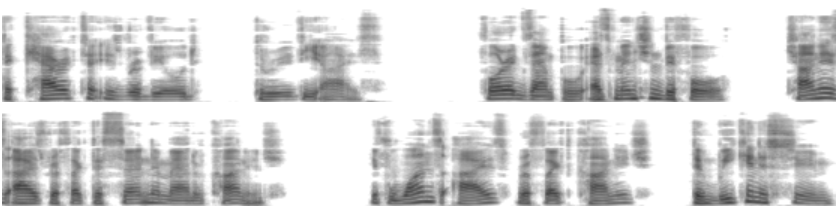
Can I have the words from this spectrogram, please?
The character is revealed through the eyes. For example, as mentioned before, Chane's eyes reflect a certain amount of carnage. If one's eyes reflect carnage, then we can assume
